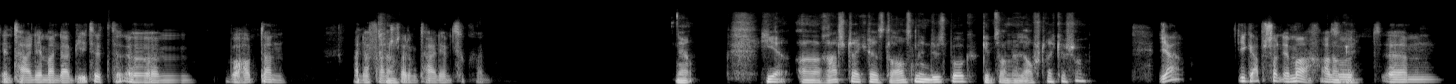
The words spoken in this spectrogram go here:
den Teilnehmern da bietet, ähm, überhaupt dann an der Veranstaltung Klar. teilnehmen zu können. Ja. Hier, äh, Radstrecke ist draußen in Duisburg. Gibt es auch eine Laufstrecke schon? Ja, die gab es schon immer. Also okay. ähm,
